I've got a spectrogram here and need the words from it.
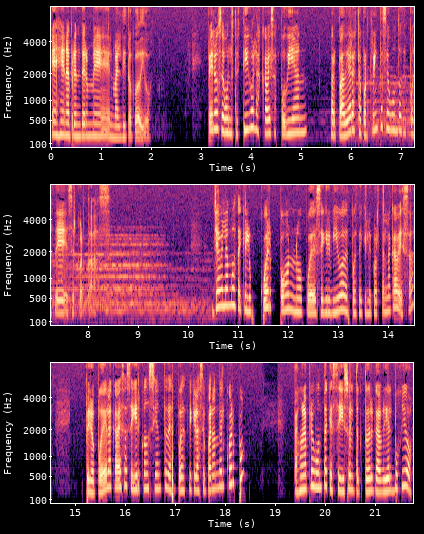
es en aprenderme el maldito código. Pero según los testigos, las cabezas podían parpadear hasta por 30 segundos después de ser cortadas. Ya hablamos de que el cuerpo no puede seguir vivo después de que le cortan la cabeza, pero ¿puede la cabeza seguir consciente después de que la separan del cuerpo? Esta es una pregunta que se hizo el doctor Gabriel Bourriot,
